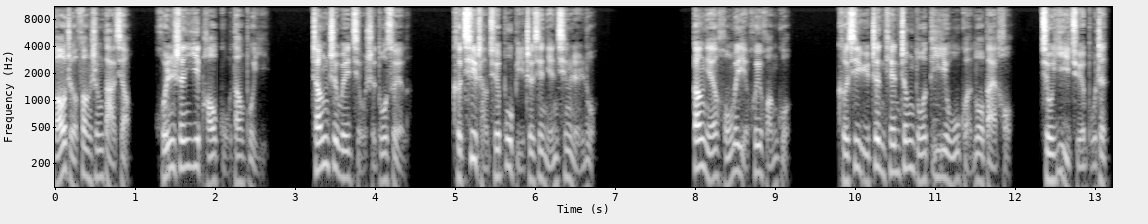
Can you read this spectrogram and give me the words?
老者放声大笑，浑身衣袍鼓荡不已。张志伟九十多岁了，可气场却不比这些年轻人弱。当年红威也辉煌过，可惜与震天争夺第一武馆落败后，就一蹶不振。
